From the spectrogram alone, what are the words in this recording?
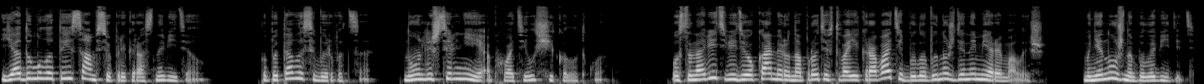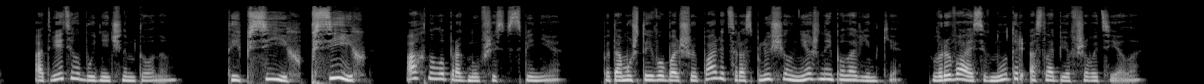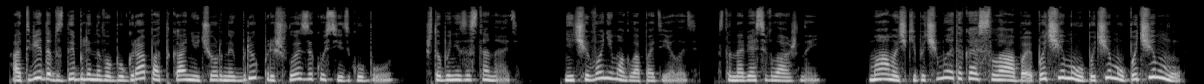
«Я думала, ты и сам все прекрасно видел». Попыталась вырваться, но он лишь сильнее обхватил щиколотку. «Установить видеокамеру напротив твоей кровати было вынужденной мерой, малыш. Мне нужно было видеть», — ответил будничным тоном. «Ты псих! Псих!» — ахнула, прогнувшись в спине, потому что его большой палец расплющил нежные половинки, врываясь внутрь ослабевшего тела. От вида вздыбленного бугра под тканью черных брюк пришлось закусить губу, чтобы не застонать. Ничего не могла поделать, становясь влажной. «Мамочки, почему я такая слабая? Почему? Почему? Почему?»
